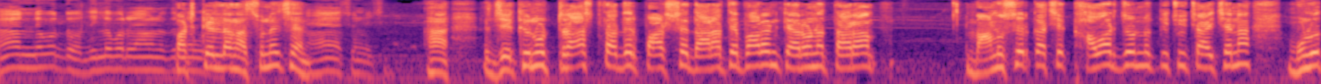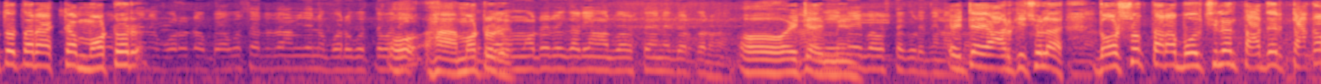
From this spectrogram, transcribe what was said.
হ্যাঁ নেব তো দিলে পরে আমরা তো নেব। পাটকেলডাঙ্গা শুনেছেন? হ্যাঁ শুনেছি। হ্যাঁ যে কোনো ট্রাস্ট তাদের পার্শ্বে দাঁড়াতে পারেন কেননা তারা মানুষের কাছে খাওয়ার জন্য কিছু চাইছে না। মূলত তারা একটা মোটর ব্যবসাটা আমি যেন বড় করতে ও হ্যাঁ মোটরে। মোটরের গাড়ি আমার ব্যবস্থা এনে দরকার হয়। ও এটাই এটাই ব্যবস্থা করে দেন এটাই আর কিছু না। দর্শক তারা বলছিলেন তাদের টাকা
